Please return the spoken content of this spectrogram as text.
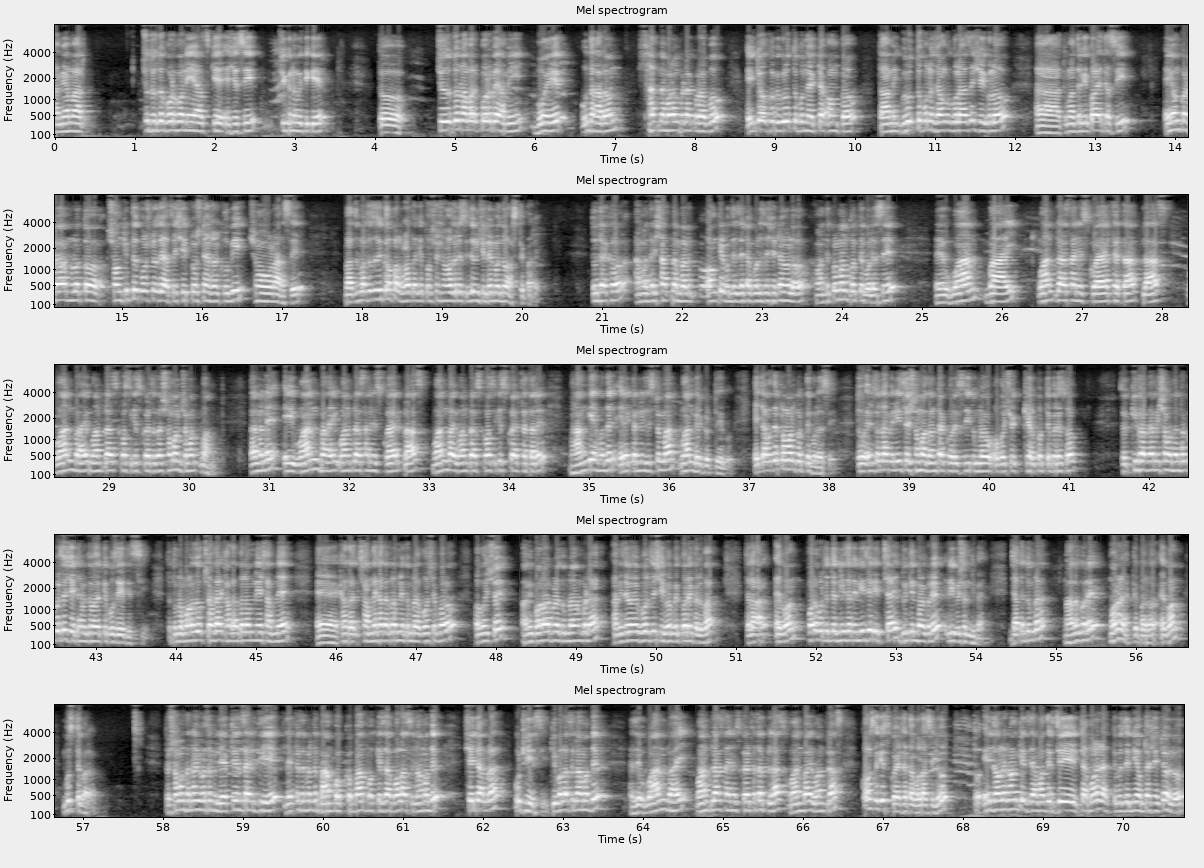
আমি আমার চতুর্থ পর্ব নিয়ে আজকে এসেছি ত্রিকোণমিতিকের। তো চতুর্থ নম্বর পর্বে আমি বইয়ের উদাহরণ সাত নম্বর অঙ্কটা করাবো। এইটাও খুবই গুরুত্বপূর্ণ একটা অঙ্ক। তো আমি গুরুত্বপূর্ণ যে অঙ্কগুলো আছে সেগুলো তোমাদেরকে করাইতেছি। এই অঙ্কটা মূলত সংক্ষিপ্ত প্রশ্ন যে আছে সেই প্রশ্নে আসার খুবই সম্ভাবনা আছে। মাঝে মাঝে যদি কপাল ভালো থাকে, প্রশ্ন সহজে সৃজনশীলের মধ্যেও আসতে পারে। তো দেখো, আমাদের সাত নম্বর অঙ্কের মধ্যে যেটা বলেছে সেটা হলো, আমাদের প্রমাণ করতে বলেছে one by one plus sine square theta plus one by one plus cosec square theta সমান সমান ওয়ান তার মানে এই one by one plus sine square plus one by one plus cosec square থেটারে ভাঙ্গি আমাদের এর একটা নির্দিষ্ট মান ওয়ান বের করতে হবে এটা আমাদের প্রমাণ করতে বলেছে। তো এর জন্য আমি নিচে সমাধানটা করেছি, তোমরা অবশ্যই খেয়াল করতে পেরেছ। তো কীভাবে আমি সমাধানটা করছি সেটা আমি তোমাদেরকে বুঝিয়ে দিচ্ছি। তো তোমরা মনোযোগ সহকারে খাতা কলম নিয়ে সামনে খাতা সামনে খাতা কলম নিয়ে তোমরা বসে পড়ো। অবশ্যই আমি বলার পরে তোমরা অঙ্কটা, আমি যেভাবে বলছি সেভাবে করে ফেলবা। তাহলে, এবং পরবর্তীতে নিজের নিজের ইচ্ছায় দুই তিনবার করে রিভিশন দিবে, যাতে তোমরা ভালো করে মনে রাখতে পারো এবং বুঝতে পারো। তো সমাধান আমি প্রথমে লেফট হ্যান্ড সাইড দিয়ে লেফট হ্যান্ড সাইড বাম পক্ষ, বাম পক্ষে যা বলা ছিল আমাদের, সেটা আমরা উঠিয়েছি। কি বলা ছিল আমাদের? যে one by one plus sine square theta plus one by one plus cosec square theta বলা ছিল। তো এই ধরনের অঙ্কে যে আমাদের যেটা মনে রাখতে হবে যে নিয়মটা, সেটা হলো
